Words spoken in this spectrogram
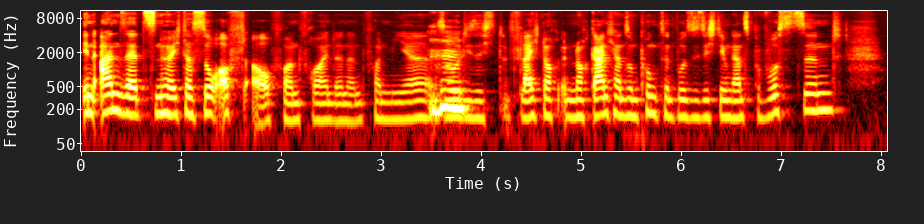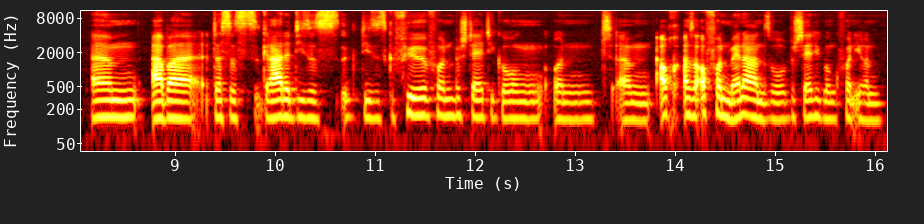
in Ansätzen, höre ich das so oft auch von Freundinnen von mir, mhm. so, die sich vielleicht noch, noch gar nicht an so einem Punkt sind, wo sie sich dem ganz bewusst sind. Ähm, aber das ist gerade dieses, dieses Gefühl von Bestätigung und ähm, auch, also auch von Männern, so Bestätigung von ihren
